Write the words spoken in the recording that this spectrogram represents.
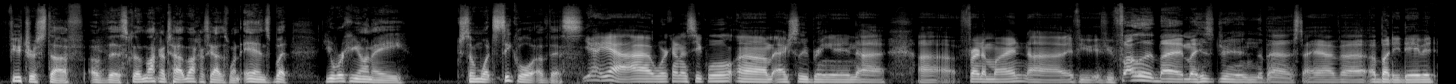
future stuff of this because I'm not gonna tell I'm not gonna say how this one ends, but you're working on a somewhat sequel of this. Yeah, yeah. I work on a sequel. Um, actually bringing in uh, uh, a friend of mine. Uh, if you if you followed my, my history in the past, I have uh, a buddy David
